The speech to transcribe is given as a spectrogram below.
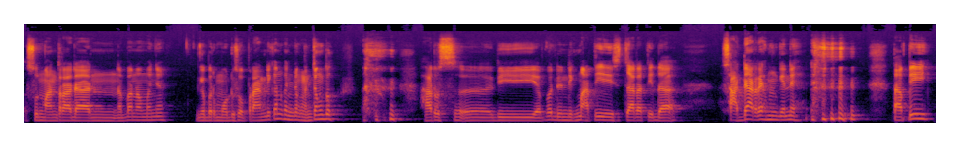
Sun Mantra dan apa namanya gambar modus operandi kan kenceng-kenceng tuh harus eh, di apa dinikmati secara tidak sadar ya mungkin ya. tapi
